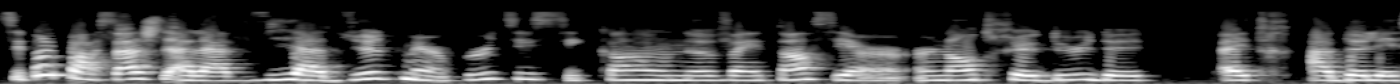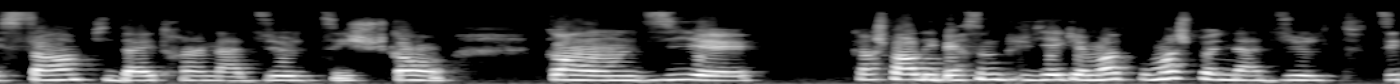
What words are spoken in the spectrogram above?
c'est pas le passage à la vie adulte, mais un peu, tu sais, c'est quand on a 20 ans, c'est un, un entre-deux de être adolescent puis d'être un adulte. Je suis quand, quand on me dit euh, quand je parle des personnes plus vieilles que moi, pour moi, je suis pas une adulte. C'est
